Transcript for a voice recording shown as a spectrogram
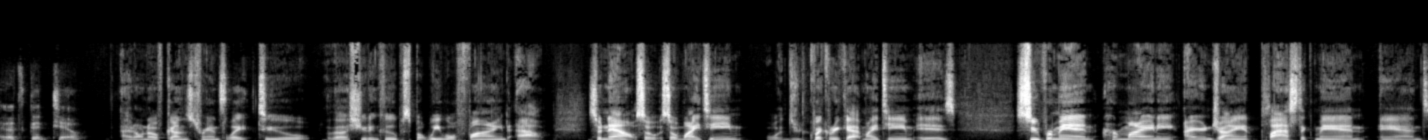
That's good too. I don't know if guns translate to the shooting hoops, but we will find out. So now, so so my team. Quick recap: My team is Superman, Hermione, Iron Giant, Plastic Man, and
